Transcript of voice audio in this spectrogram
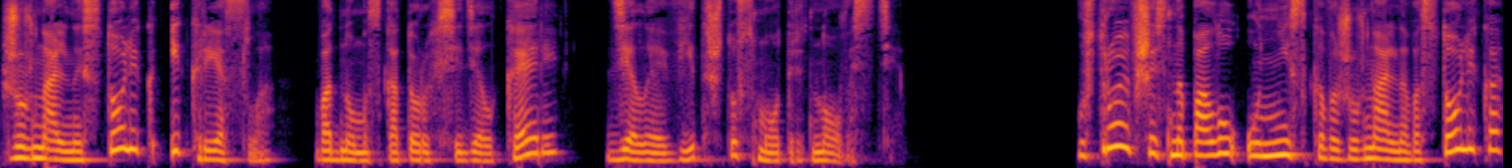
журнальный столик и кресло, в одном из которых сидел Кэрри, делая вид, что смотрит новости. Устроившись на полу у низкого журнального столика,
